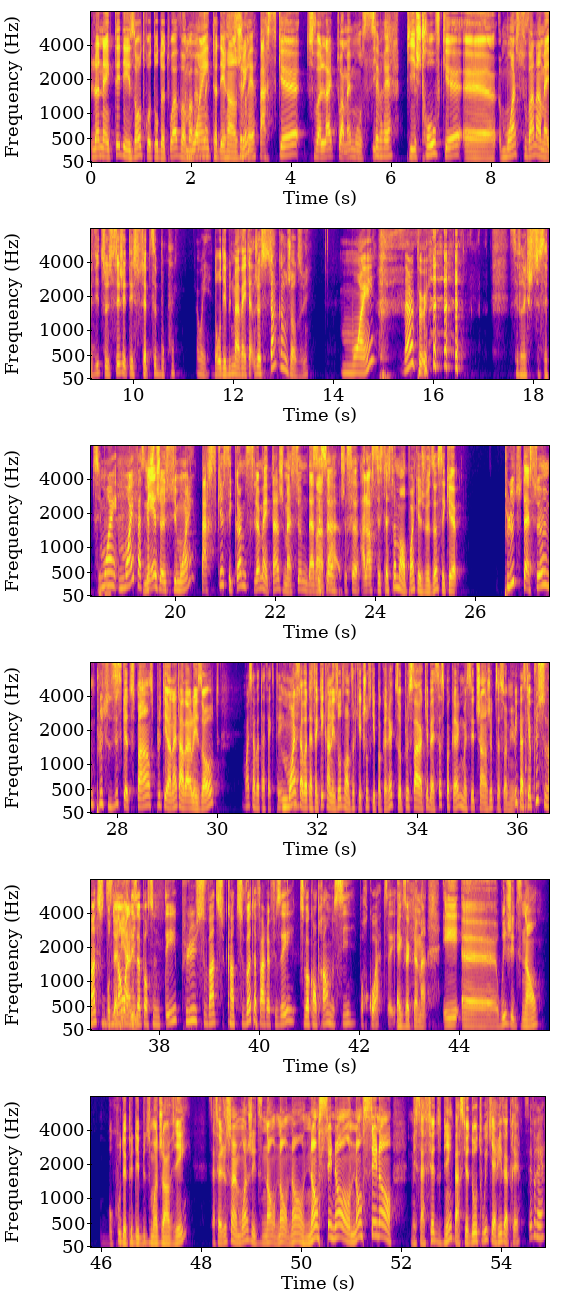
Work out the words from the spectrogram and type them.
l'honnêteté des autres autour de toi va Va moins revenir. te déranger parce que tu vas l'être toi-même aussi. C'est vrai. Puis je trouve que euh, moi, souvent dans ma vie, tu le sais, j'ai été susceptible beaucoup Oui. au début de ma vingtaine. Je suis encore aujourd'hui. Moins, mais un peu. C'est vrai que je suis susceptible. moins, moins parce que. Mais je le suis moins parce que c'est comme si là maintenant je m'assume ça, davantage. c'est ça. Alors c'est- c'était ça mon point que je veux dire, c'est que plus tu t'assumes, plus tu dis ce que tu penses, plus tu es honnête envers les autres, Moins ça va t'affecter. moins Ouais. ça va t'affecter quand les autres vont dire quelque chose qui est pas correct. Tu vas plus faire OK, ben ça c'est pas correct, mais essayer de changer pour que ça soit mieux. Oui, parce que plus souvent tu dis non à des opportunités, plus souvent tu- quand tu vas te faire refuser, tu vas comprendre aussi pourquoi. Exactement. Et euh, oui, j'ai dit non beaucoup depuis le début du mois de janvier. Ça fait juste un mois, j'ai dit non, non, non, non, c'est non, non, c'est non. Mais ça fait du bien parce qu'il y a d'autres oui qui arrivent après. C'est vrai.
